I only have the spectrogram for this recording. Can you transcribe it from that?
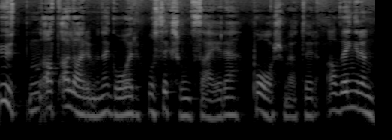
uten at alarmene går hos seksjonseiere på årsmøter av den grunn.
